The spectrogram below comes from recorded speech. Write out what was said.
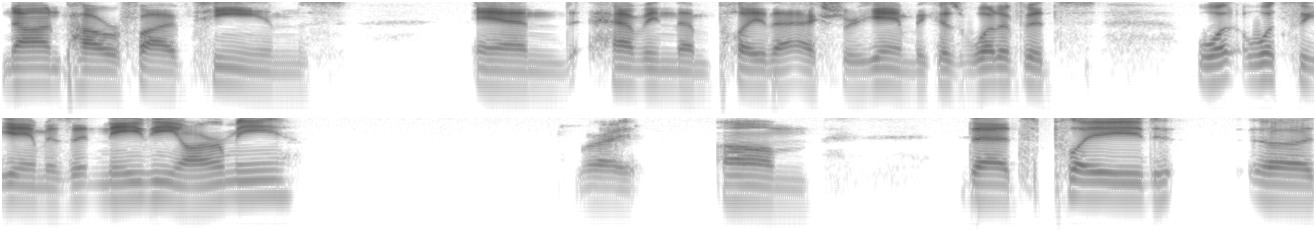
non-power five teams and having them play that extra game because what if it's what what's the game? Is it Navy Army? Right. um, that's played. Uh,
